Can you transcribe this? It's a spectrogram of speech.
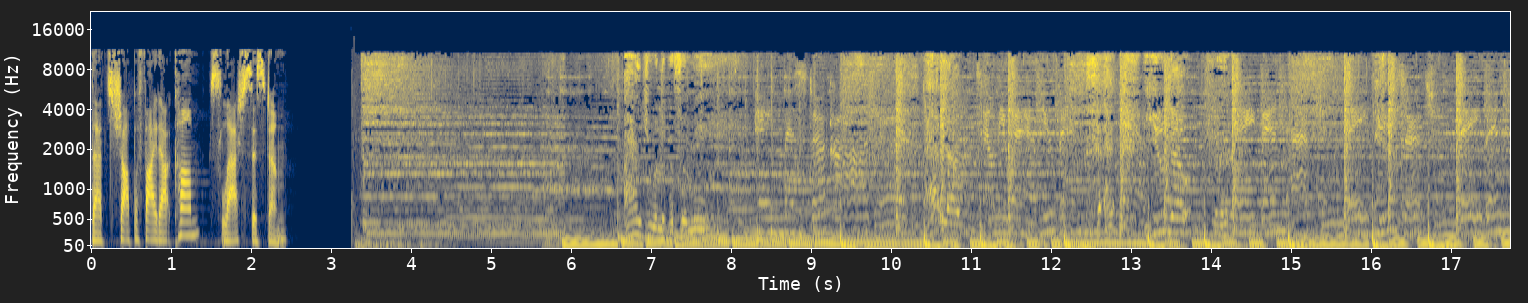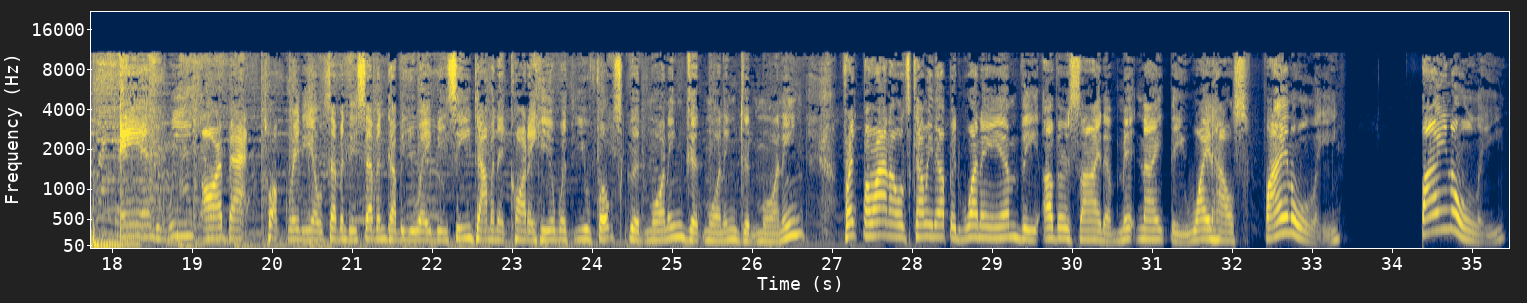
That's shopify.com slash system. I heard you were looking for me. And we are back. Talk Radio 77 WABC. Dominic Carter here with you folks. Good morning, good morning, good morning. Frank Morano is coming up at 1 a.m. The other side of midnight. The White House finally, finally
